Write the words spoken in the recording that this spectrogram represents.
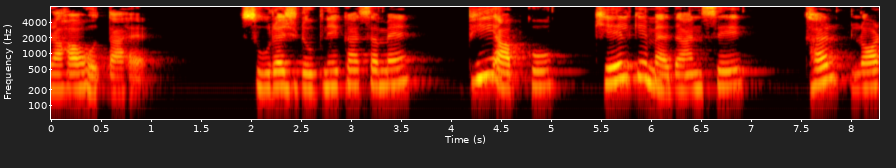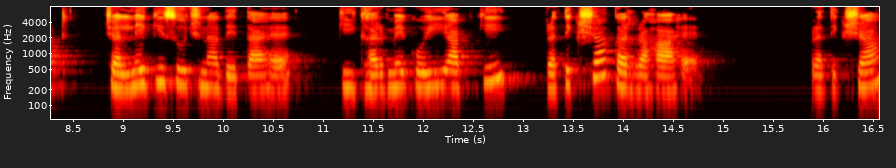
रहा होता है। सूरज डूबने का समय भी आपको खेल के मैदान से घर लौट चलने की सूचना देता है कि घर में कोई आपकी प्रतीक्षा कर रहा है। प्रतीक्षा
